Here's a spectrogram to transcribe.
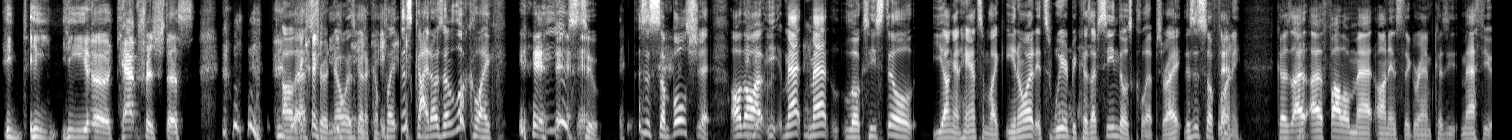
he he he uh catfished us oh like, that's true no one's gonna complain this guy doesn't look like he used to this is some bullshit although uh, matt matt looks he's still young and handsome like you know what it's weird because i've seen those clips right this is so funny yeah because I, I follow Matt on Instagram because Matthew.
